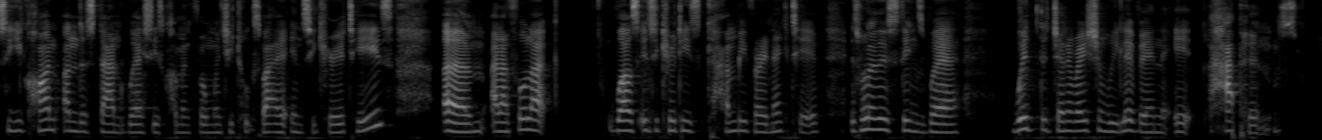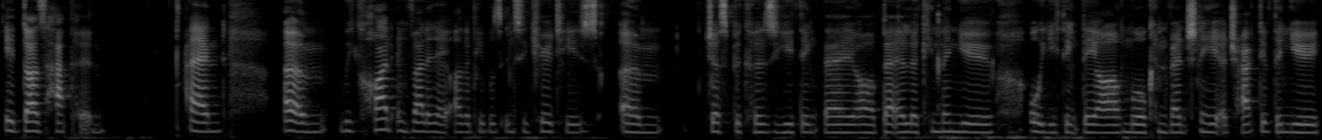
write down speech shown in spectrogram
So you can't understand where she's coming from when she talks about her insecurities. Um and i feel like whilst insecurities can be very negative it's one of those things where with the generation we live in it happens. It does happen. And um we can't invalidate other people's insecurities um just because you think they are better looking than you or you think they are more conventionally attractive than you.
